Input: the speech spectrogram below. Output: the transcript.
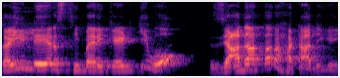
कई लेयर्स थी बैरिकेड की, वो ज़्यादातर हटा दी गई।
